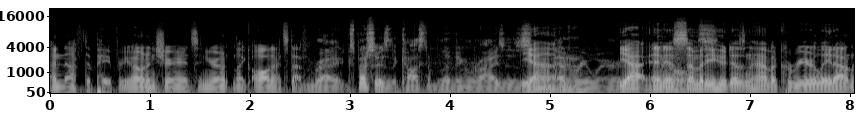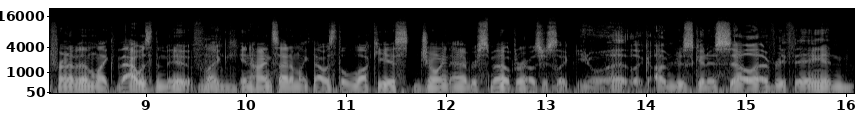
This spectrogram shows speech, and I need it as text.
enough to pay for your own insurance and your own like all that stuff. Right. Especially as the cost of living rises Yeah. everywhere. Yeah, and as somebody who doesn't have a career laid out in front of him, like that was the move. Like Mhm. in hindsight, I'm like that was the luckiest joint I ever smoked. Where I was just like, you know what, like I'm just gonna sell everything and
